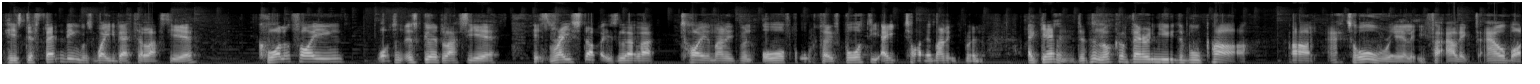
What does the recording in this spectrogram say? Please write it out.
His defending was way better last year. Qualifying wasn't as good last year. His race start is lower. Tyre management awful. So 48 tyre management again doesn't look a very usable car card at all really for Alex Albon.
